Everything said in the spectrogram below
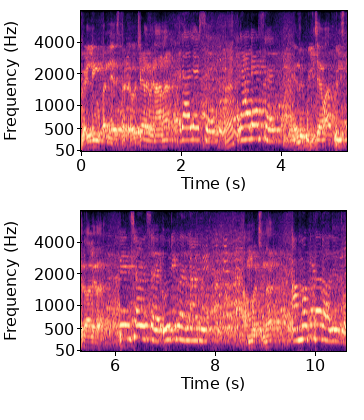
వెల్డింగ్ పని చేస్తాడు. వచ్చాడా మీ నాన్న? రాలేరు సార్. ఆ? రాలేరు సార్. ఎందుకు పిలిచావా? పిలిస్తే రాలేదా? పిలిచాను సార్. ఊరికి వెళ్ళారు. అమ్మ వచ్చిందా? అమ్మ కూడా రాలేదు.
